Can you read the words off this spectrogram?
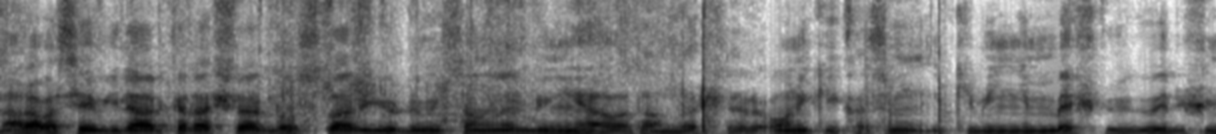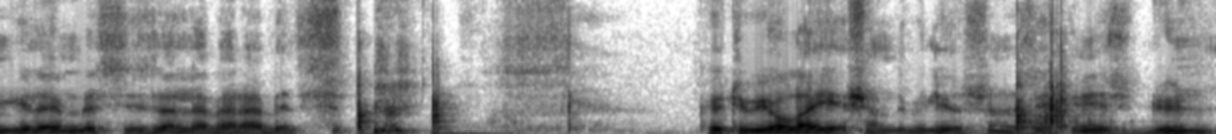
Merhaba sevgili arkadaşlar, dostlar, yurdum insanları, dünya vatandaşları. 12 Kasım 2025 duygu ve düşüncelerimde sizlerle beraberiz. Kötü bir olay yaşandı biliyorsunuz hepiniz. Dün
